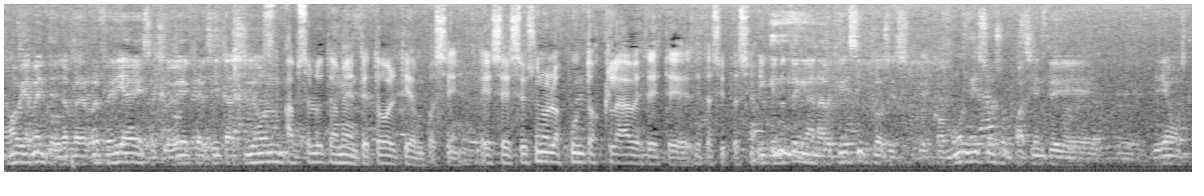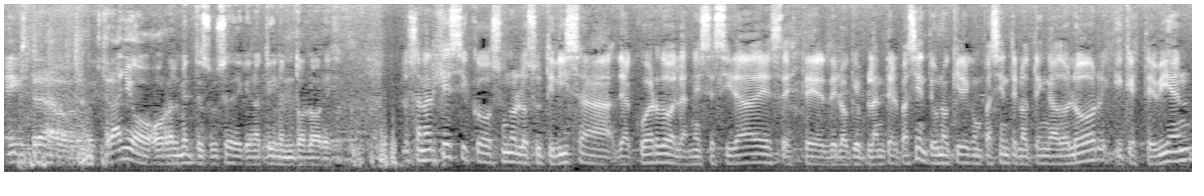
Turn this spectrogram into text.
No, obviamente, yo me refería a eso, que ve ejercitación. Absolutamente, todo el tiempo, sí. Ese, ese es uno de los puntos claves de, este, de esta situación. Y que no tenga analgésicos, ¿es, común eso? ¿Es un paciente, digamos, extra o extraño o realmente sucede que no tienen dolores? Los analgésicos uno los utiliza de acuerdo a las necesidades este, de lo que plantea el paciente. Uno quiere que un paciente no tenga dolor y que esté bien.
